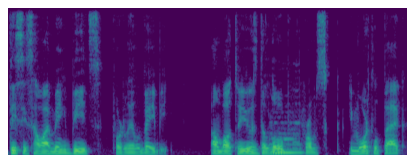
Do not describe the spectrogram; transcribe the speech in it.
this is how I make beats for Lil Baby. I'm about to use the loop from Immortal Pack.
